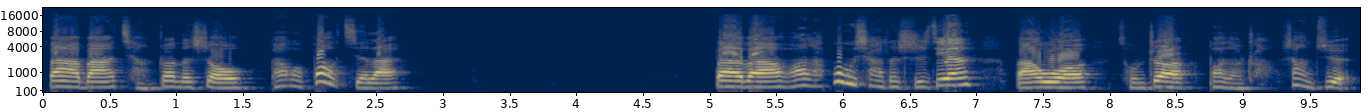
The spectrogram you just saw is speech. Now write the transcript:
爸爸强壮的手把我抱起来。爸爸花了不少的时间把我从这儿抱到床上去。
